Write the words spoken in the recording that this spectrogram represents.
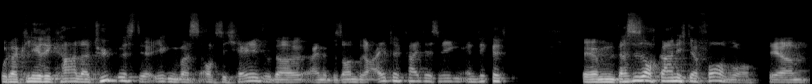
oder klerikaler Typ ist, der irgendwas auf sich hält oder eine besondere Eitelkeit deswegen entwickelt. Ähm, das ist auch gar nicht der Vorwurf. Der,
